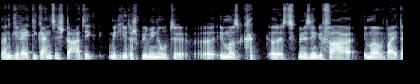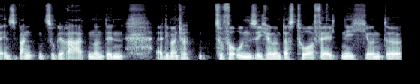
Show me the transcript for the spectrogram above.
dann gerät die ganze Statik mit jeder Spielminute äh, immer, äh, zumindest in Gefahr, immer weiter ins Wanken zu geraten und den, äh, die Mannschaft zu verunsichern und das Tor fällt nicht und äh,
